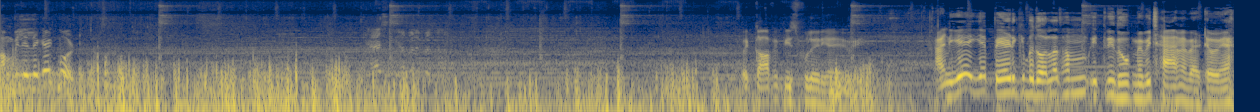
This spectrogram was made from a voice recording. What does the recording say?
हम भी ले लेंगे एक बोट काफ़ी पीसफुल एरिया है ये भी। एंड ये ये पेड़ की बदौलत हम इतनी धूप में भी छाया में बैठे हुए हैं।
